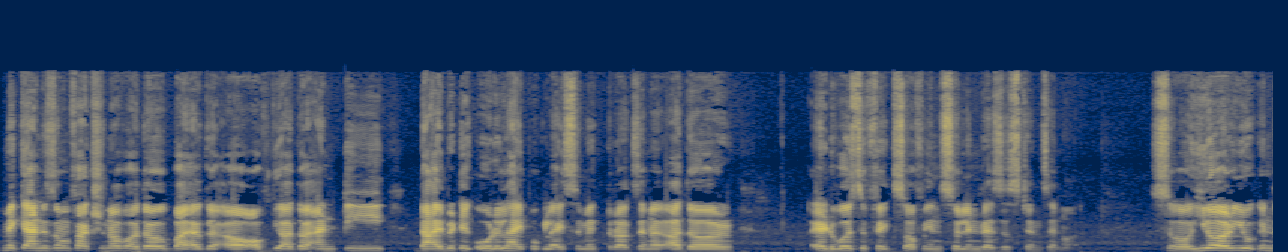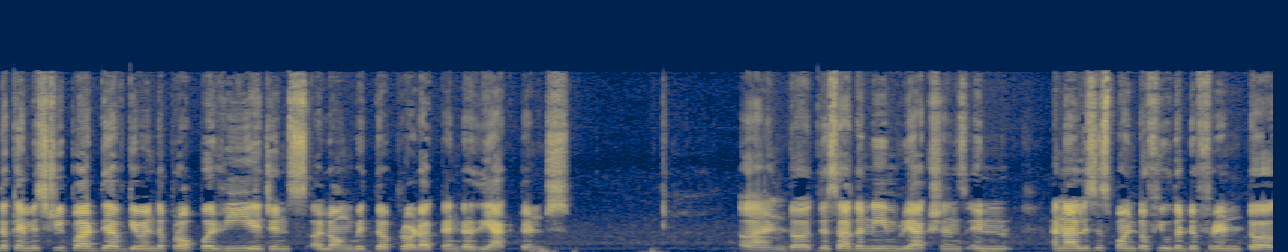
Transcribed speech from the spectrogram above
mechanism of action of other bio, uh, of the other anti diabetic oral hypoglycemic drugs and other adverse effects of insulin resistance and all. So here you in the chemistry part they have given the proper reagents along with the product and the reactants. And uh, these are the name reactions. In analysis point of view the different uh,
